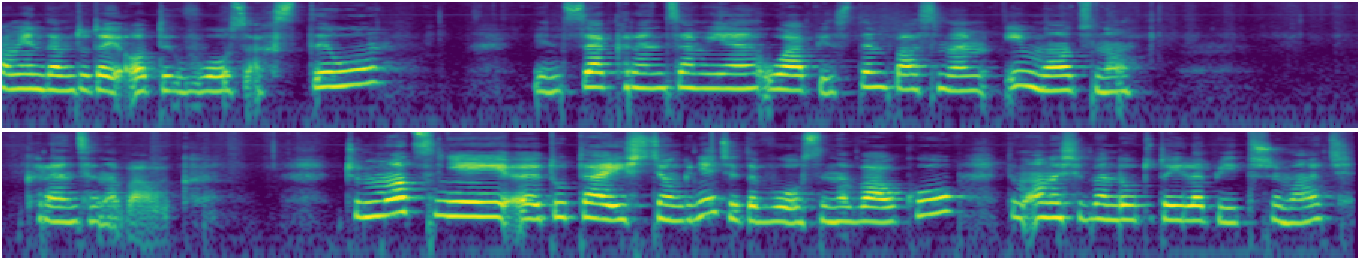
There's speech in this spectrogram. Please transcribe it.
Pamiętam tutaj o tych włosach z tyłu, więc zakręcam je, łapię z tym pasmem i mocno kręcę na wałek. Czym mocniej e, tutaj ściągniecie te włosy na wałku, tym one się będą tutaj lepiej trzymać.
